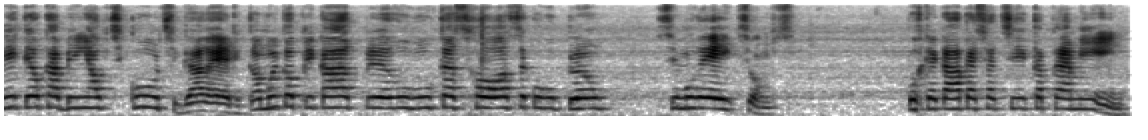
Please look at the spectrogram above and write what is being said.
Meteu cabinho Outcut, galera. Então, muito obrigado pelo Lucas Roça Colugão Simulations. Porque dá essa dica pra mim.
